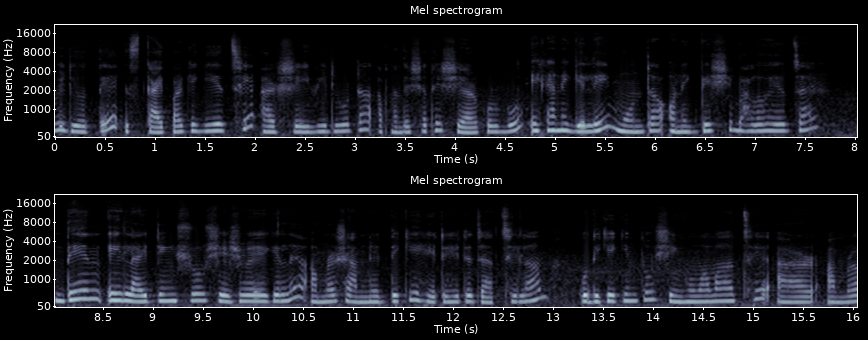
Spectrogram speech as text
ভিডিওতে স্কাই পার্কে গিয়েছি আর সেই ভিডিওটা আপনাদের সাথে শেয়ার করব। এখানে গেলেই মনটা অনেক বেশি ভালো হয়ে যায়। দেন এই লাইটিং শো শেষ হয়ে গেলে আমরা সামনের দিকে হেঁটে হেঁটে যাচ্ছিলাম। ওদিকে কিন্তু সিংহ মামা আছে আর আমরা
